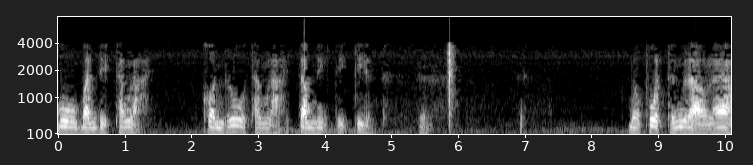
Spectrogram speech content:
มูบัณฑิตทั้งหลาย คนรู้ทั้งหลายตำหนิติเตียนเมื่อพูดถึงเราแล้ว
